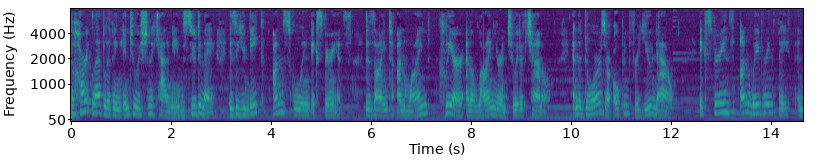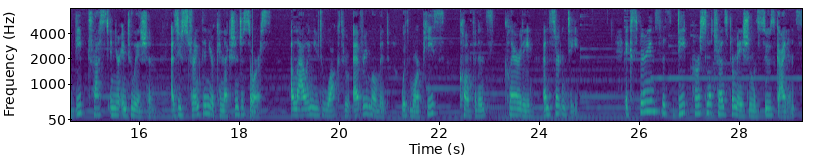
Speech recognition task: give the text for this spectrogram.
The Heart Led Living Intuition Academy with Sue Dumais is a unique unschooling experience designed to unwind, clear, and align your intuitive channel. And the doors are open for you now. Experience unwavering faith and deep trust in your intuition as you strengthen your connection to Source, allowing you to walk through every moment with more peace, confidence, clarity, and certainty. Experience this deep personal transformation with Sue's guidance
